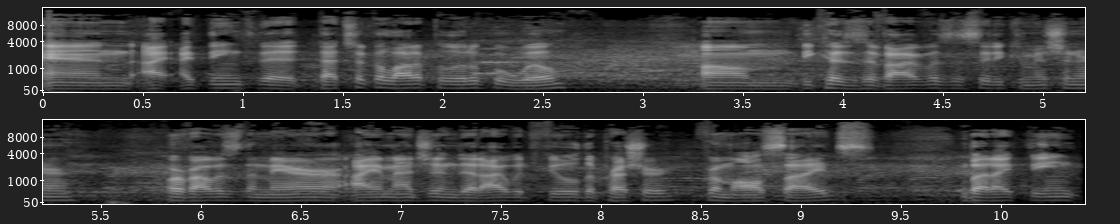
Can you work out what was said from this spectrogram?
And I, I think that that took a lot of political will. Um, because if I was a city commissioner or if I was the mayor, I imagine that I would feel the pressure from all sides. But I think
